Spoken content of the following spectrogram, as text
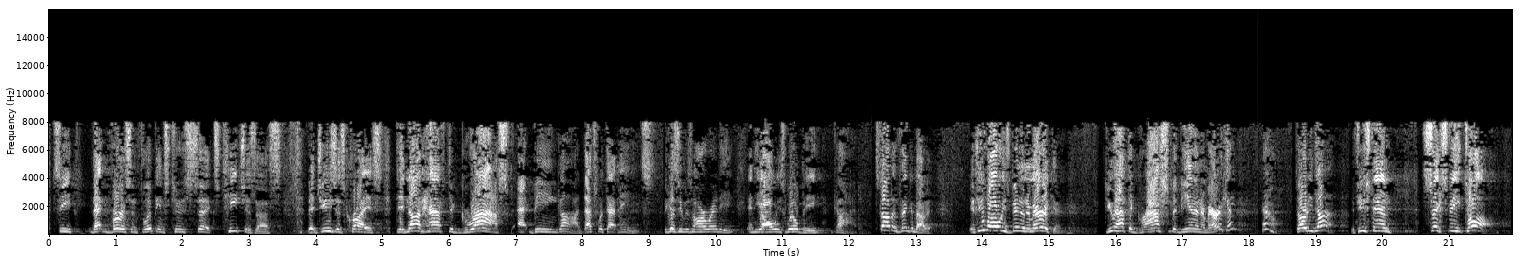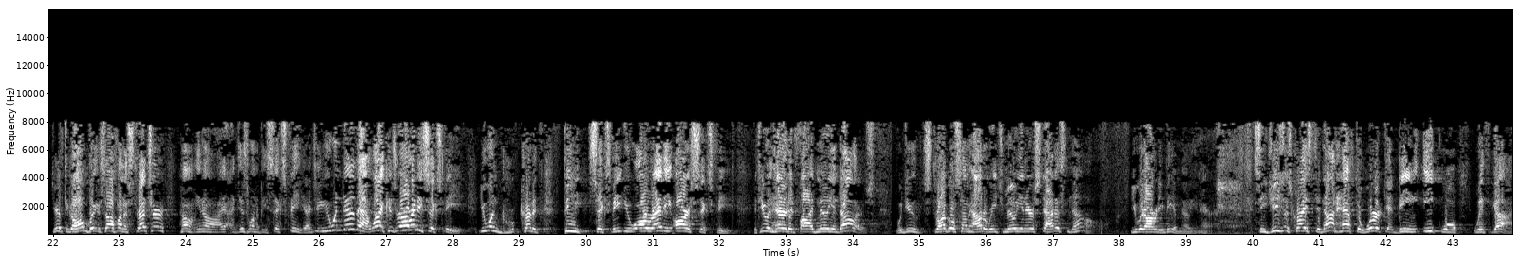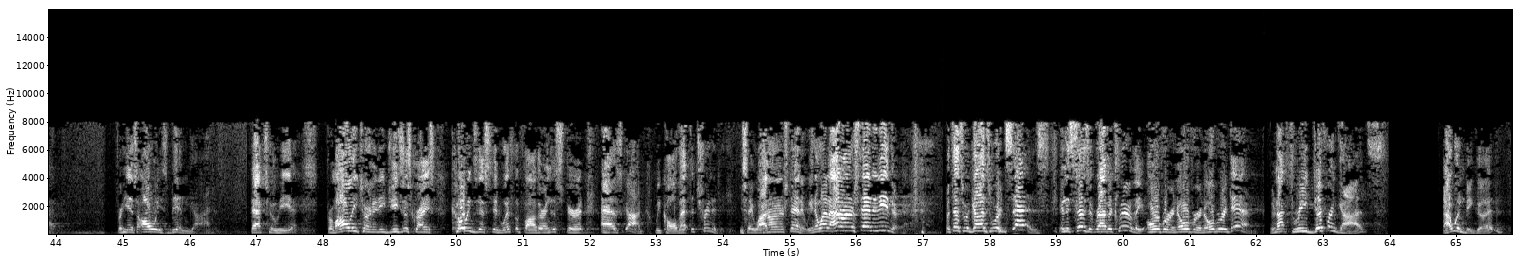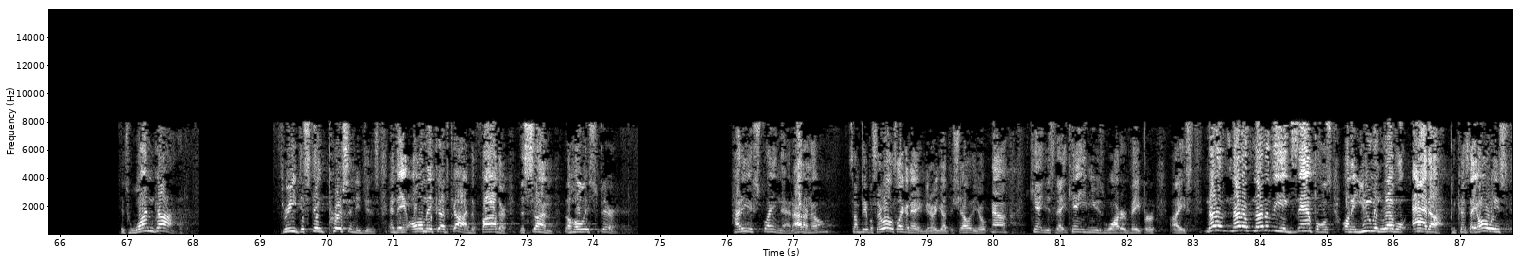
See, that verse in Philippians 2 6 teaches us that Jesus Christ did not have to grasp at being God. That's what that means because he was already and he always will be God. Stop and think about it. If you've always been an American, do you have to grasp at being an American? No. It's already done. If you stand six feet tall, do you have to go home, put yourself on a stretcher? Oh, you know, I, I just want to be six feet. You wouldn't do that. Why? Because you're already six feet. You wouldn't gr- try to be six feet. You already are six feet. If you inherited five million dollars, would you struggle somehow to reach millionaire status? No you would already be a millionaire. See, Jesus Christ did not have to work at being equal with God, for he has always been God. That's who he is. From all eternity, Jesus Christ coexisted with the Father and the Spirit as God. We call that the Trinity. You say, well, I don't understand it. Well, you know what? I don't understand it either. but that's what God's Word says. And it says it rather clearly over and over and over again. They're not three different gods. That wouldn't be good. It's one God. Three distinct personages, and they all make up God, the Father, the Son, the Holy Spirit. How do you explain that? I don't know. Some people say, well, it's like an egg. You know, you got the shell, the yolk. Now, you can't use that. You can't even use water, vapor, ice. None of, none of, none of the examples on a human level add up because they always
